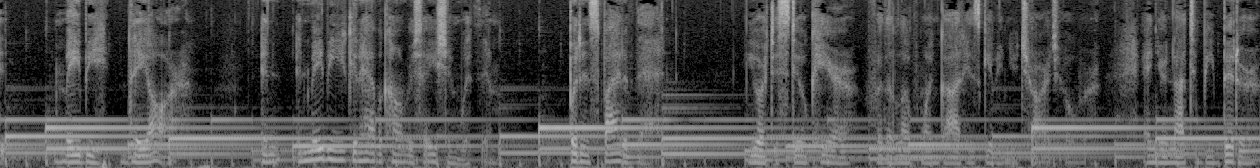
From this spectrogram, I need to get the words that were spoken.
it, maybe they are, and and maybe you can have a conversation with them. But in spite of that, you are to still care for the loved one God has given you charge over. And you're not to be bitter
